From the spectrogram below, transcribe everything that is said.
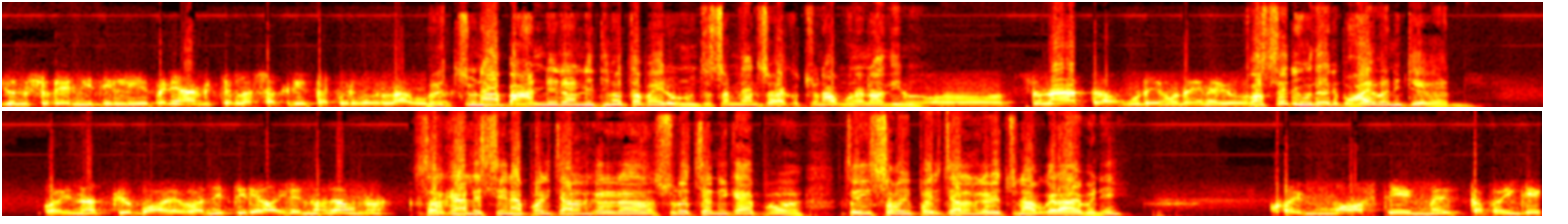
जुनसुकै नीति लिए पनि हामी त्यसलाई सक्रियतापूर्वक लागू भने चुनाव भान्ने रणनीतिमा तपाईँहरू हुनुहुन्छ संविधान सभाको चुनाव हुन नदिने। चुनाव त हुँदै हुँदैन यो। कसरी हुँदैन? भयो भने के गर्ने? होइन त्यो भयो भनेतिरै अहिले नजाउँ न सरकारले सेना परिचालन गरेर सुरक्षा निकाय चाहिँ सबै परिचालन गरेर चुनाव गरायो भने? खै अस्ति तपाईँकै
